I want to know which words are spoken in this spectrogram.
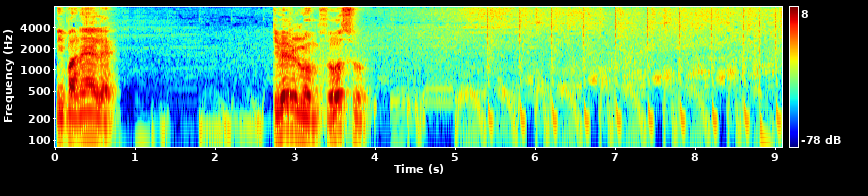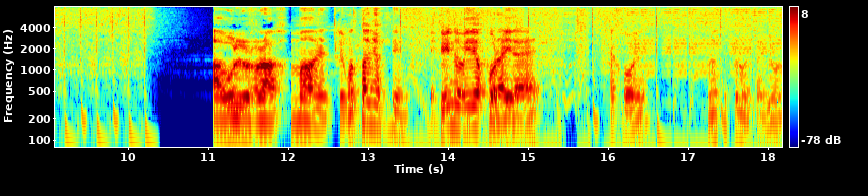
Ni paneles. ¡Qué vergonzoso! Abul Rahman este. ¿Cuántos años tiene? Estoy viendo vídeos por ahí de. Es joven. 1991.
